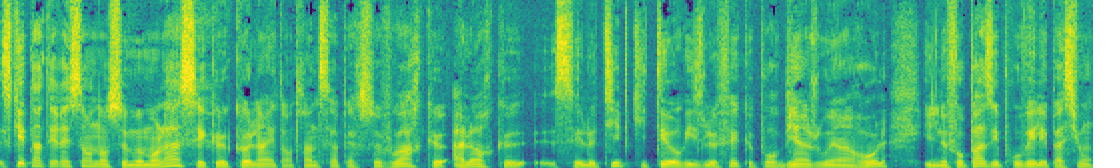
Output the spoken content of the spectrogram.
Ce qui est intéressant dans ce moment-là, c'est que Colin est en train de s'apercevoir que, alors que c'est le type qui théorise le fait que pour bien jouer un rôle, il ne faut pas éprouver les passions.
